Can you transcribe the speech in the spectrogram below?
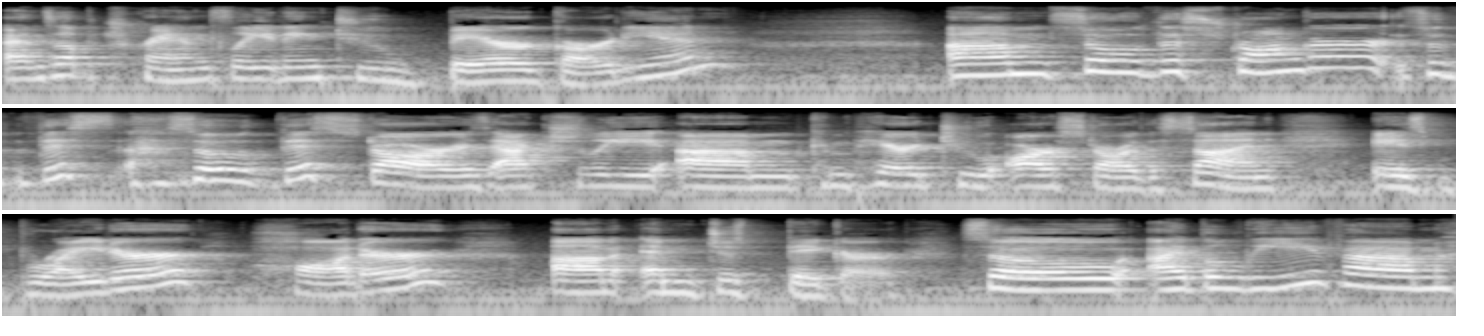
ends up translating to bear guardian. Um, so the stronger, so this, so this star is actually um, compared to our star, the sun, is brighter, hotter, um, and just bigger. So I believe, um,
